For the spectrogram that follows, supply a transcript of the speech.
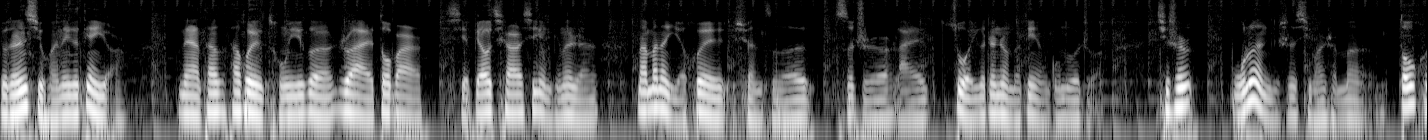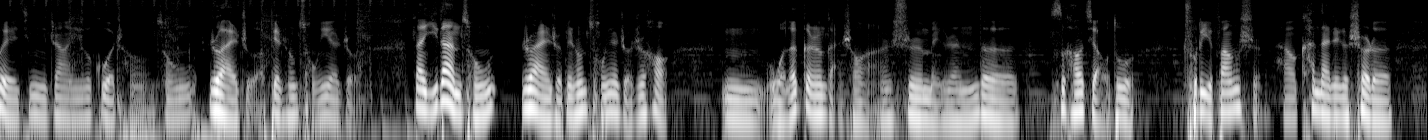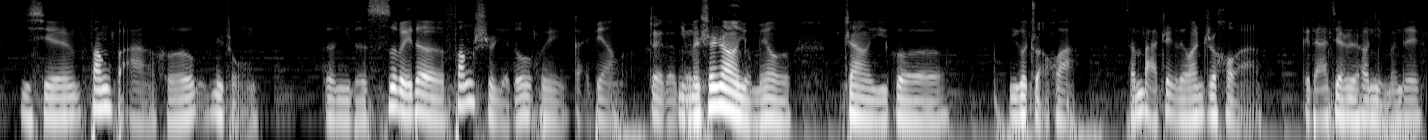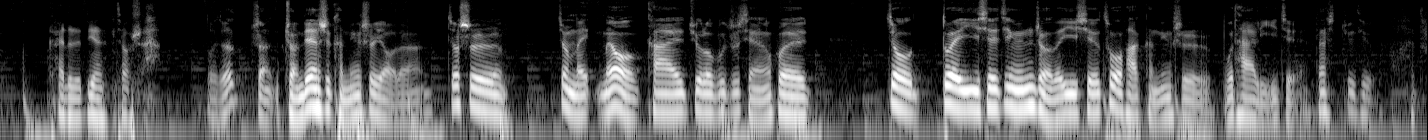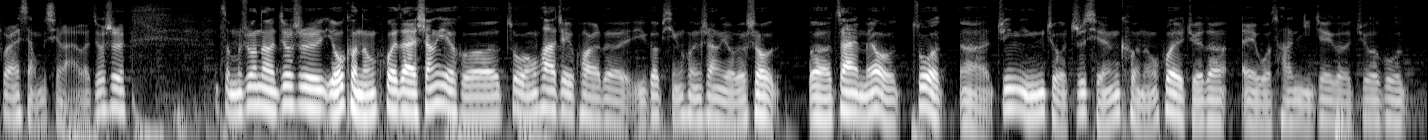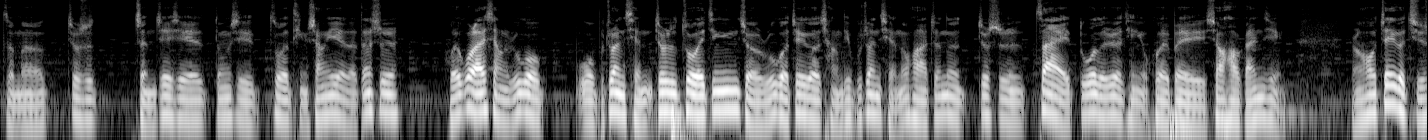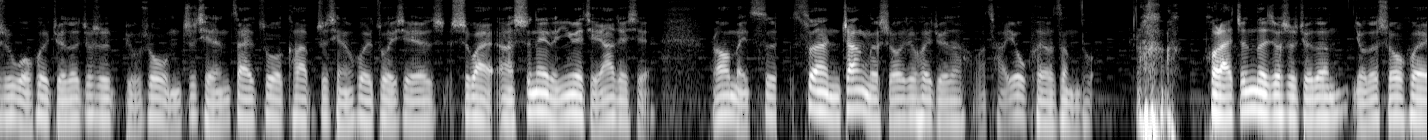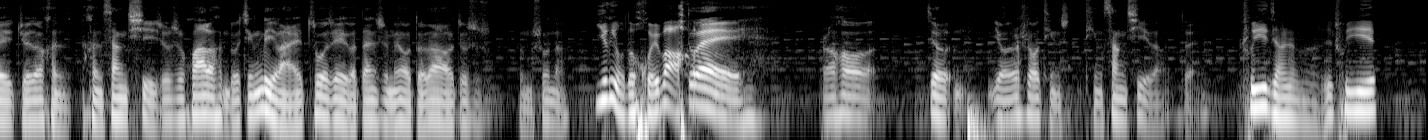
有的人喜欢那个电影，那样他他会从一个热爱豆瓣写标签、写影评的人，慢慢的也会选择辞职来做一个真正的电影工作者。其实，无论你是喜欢什么，都会经历这样一个过程，从热爱者变成从业者。但一旦从热爱者变成从业者之后，嗯，我的个人感受啊，是每个人的思考角度、处理方式，还有看待这个事儿的一些方法和那种，呃，你的思维的方式也都会改变了。对的，你们身上有没有这样一个一个转化？咱们把这个聊完之后啊，给大家介绍介绍你们这开的这店叫啥？我觉得转转变是肯定是有的，就是就没没有开俱乐部之前会就对一些经营者的一些做法肯定是不太理解，但是具体突然想不起来了，就是。怎么说呢？就是有可能会在商业和做文化这块的一个平衡上，有的时候，呃，在没有做呃经营者之前，可能会觉得，哎，我操，你这个俱乐部怎么就是整这些东西做的挺商业的？但是回过来想，如果我不赚钱，就是作为经营者，如果这个场地不赚钱的话，真的就是再多的热情也会被消耗干净。然后这个其实我会觉得，就是比如说我们之前在做 club 之前会做一些室外呃室内的音乐节呀这些，然后每次算账的时候就会觉得我操又亏了这么多，后来真的就是觉得有的时候会觉得很很丧气，就是花了很多精力来做这个，但是没有得到就是怎么说呢？应有的回报。对，然后就有的时候挺挺丧气的，对。初一讲讲呢，因为初一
